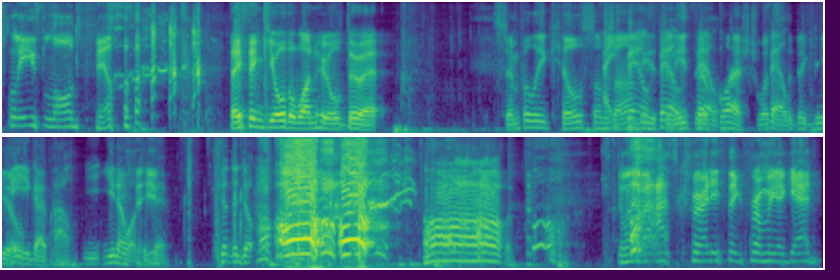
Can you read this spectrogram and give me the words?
Please, Lord Phil. They think you're the one who'll do it. Simply kill some Hey, zombies Phil, and eat Phil, their flesh. What's Phil, the big deal? Here you go, pal. You, you know what to do. Shut the door. Oh, Oh, oh! Oh! Don't ever ask for anything from me again.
